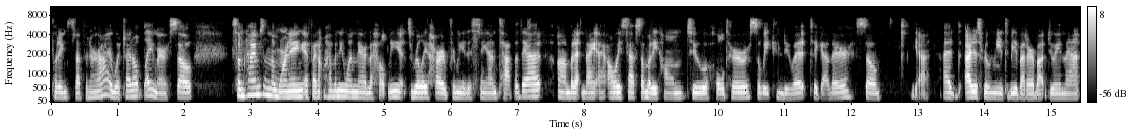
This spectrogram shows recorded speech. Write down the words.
putting stuff in her eye, which I don't blame her. So sometimes in the morning, if I don't have anyone there to help me, it's really hard for me to stay on top of that. Um, but at night, I always have somebody home to hold her so we can do it together. So yeah, I, I just really need to be better about doing that.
